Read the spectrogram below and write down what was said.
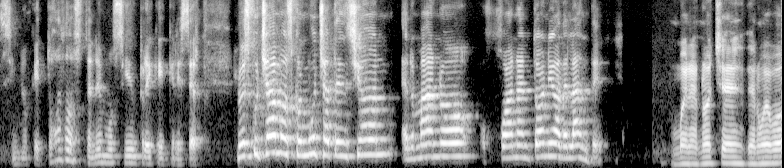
sino que todos tenemos siempre que crecer. Lo escuchamos con mucha atención, hermano Juan Antonio, adelante. Buenas noches de nuevo.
